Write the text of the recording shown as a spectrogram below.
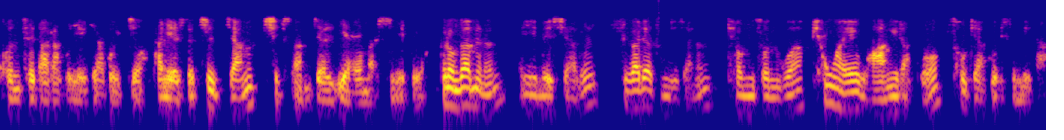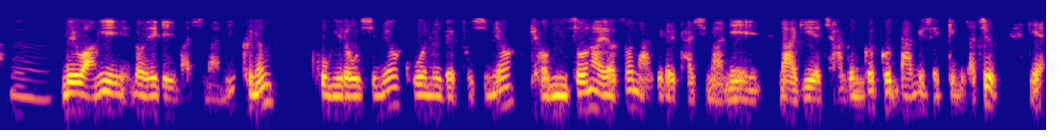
권세다라고 얘기하고 있죠. 다니엘서 7장 13절 이하의 말씀이고요. 그런가 하면은 이 메시아를 스가랴 선지자는 겸손과 평화의 왕이라고 소개하고 있습니다. 음. 내 왕이 너에게 임하시나니 그는 공의로우시며 구원을 베푸시며 겸손하여서 나귀를 타시나니 나귀의 작은 것 곧 나귀 새끼입니다. 즉 예,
